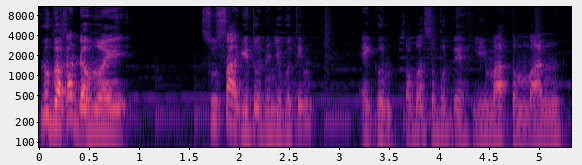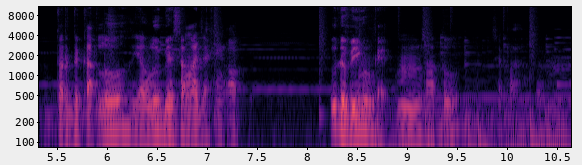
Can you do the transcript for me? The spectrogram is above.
Lu bahkan udah mulai susah gitu udah nyebutin eh Gun coba sebut deh lima teman terdekat lu yang lu biasa ngajak hangout. Lu udah bingung kayak hmm, satu siapa? Hmm,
